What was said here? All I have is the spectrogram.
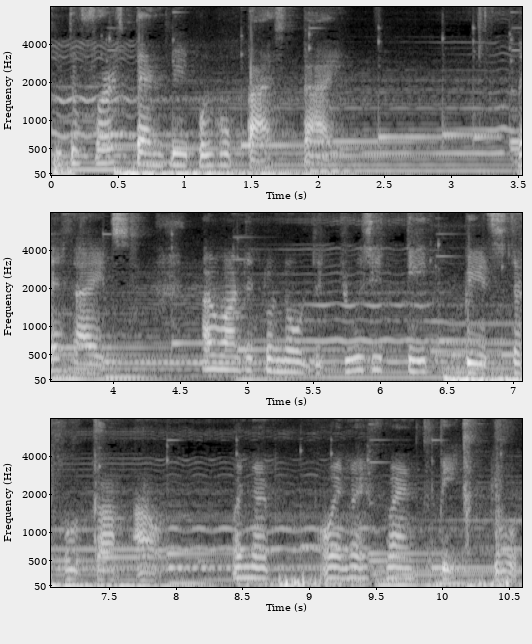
to the first 10 people who passed by. Besides, I wanted to know the juicy tidbits that would come out when I when my friend picked truth.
